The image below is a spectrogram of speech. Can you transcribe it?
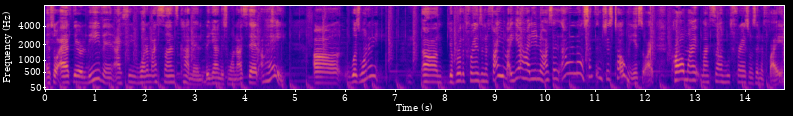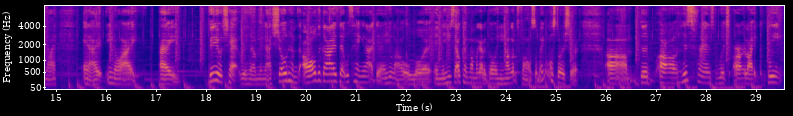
And so as they're leaving, I see one of my sons coming, the youngest one. I said, oh, "Hey, uh, was one of um, your brother friends in a fight?" You're like, "Yeah, how do you know?" I said, "I don't know. Something just told me." And so I called my my son whose friends was in a fight, and I and I you know I I video chat with him and I showed him all the guys that was hanging out there and he was like, oh Lord. And then he said, okay, mom, I gotta go. And he hung up the phone. So make a long story short, um, the, uh, his friends, which are like complete,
